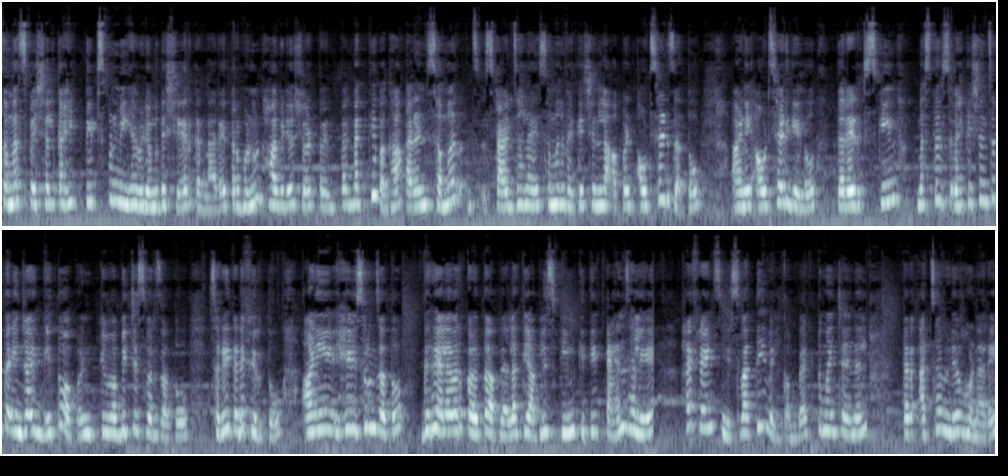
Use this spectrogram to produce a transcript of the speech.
समर स्पेशल काही टिप्स पण मी ह्या व्हिडिओमध्ये शेअर करणार आहे. तर म्हणून हा व्हिडिओ शेवटपर्यंत नक्की बघा. कारण समर स्टार्ट झाला आहे. समर व्हॅकेशनला आपण आउटसाईड जातो. आणि आउटसाईड गेलो तर स्किन मस्त व्हॅकेशनचं तर एन्जॉय घेतो आपण. किंवा बीचेसवर जातो. सगळीकडे फिरतो. आणि हे विसरून जातो. घरी आल्यावर कळतं आपल्याला की आपली स्किन किती टॅन झाली आहे हाय फ्रेंड्स मी Swati. Welcome back to my channel तर आजचा व्हिडिओ होणार आहे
